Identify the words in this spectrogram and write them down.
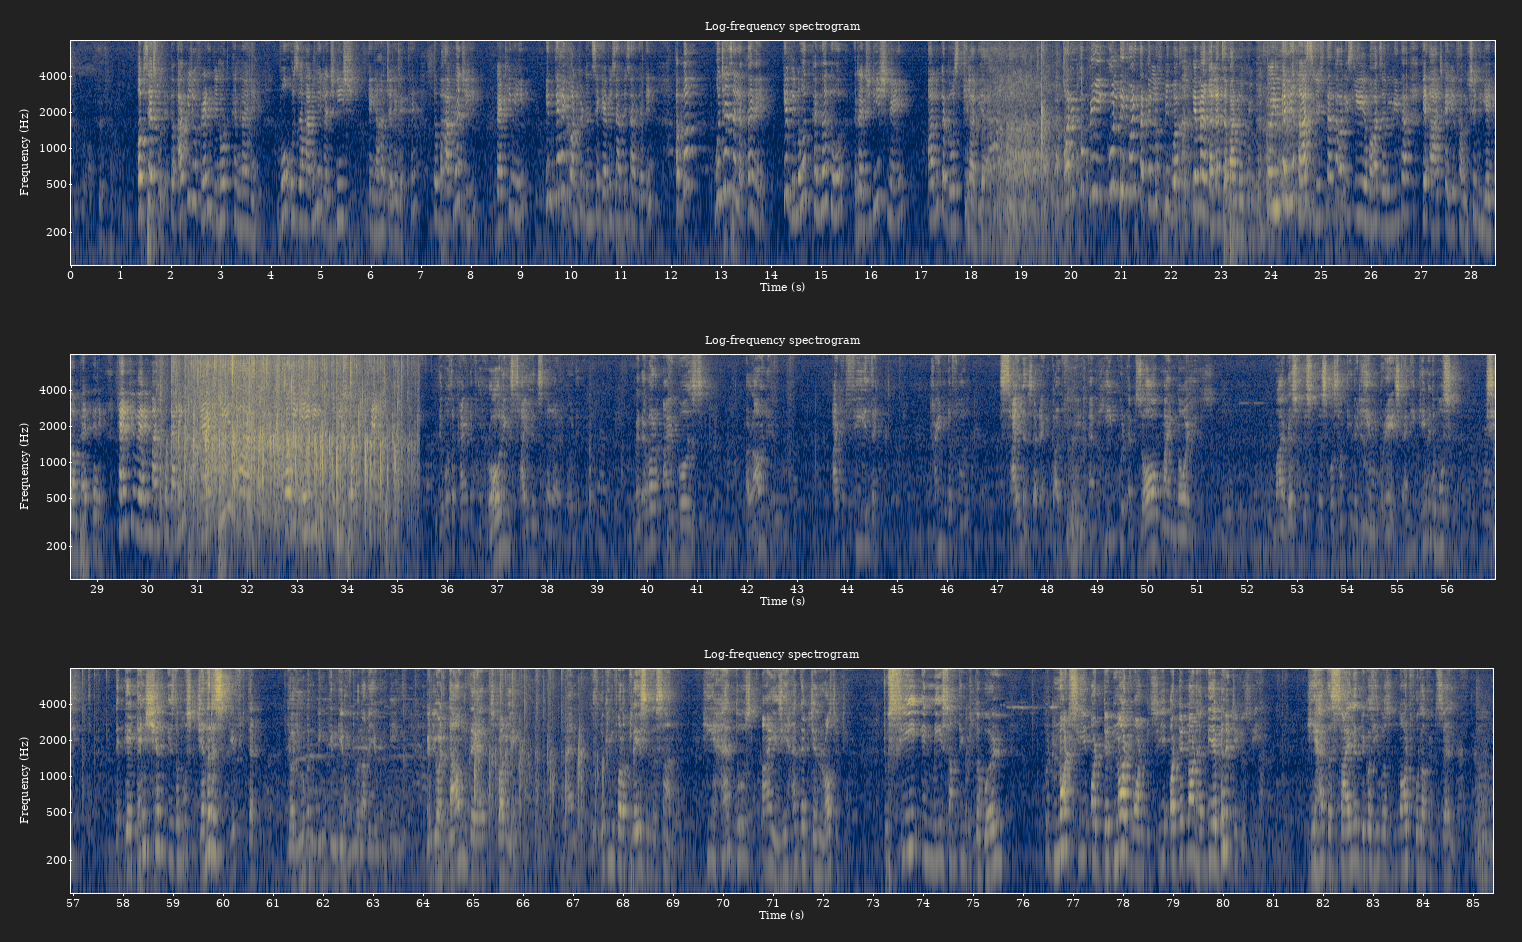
ऑब्सेस्ड हो गए। तो आपके जो फ्रेंड विनोद खन्ना हैं, वो उस जमाने में रजनीश के यहाँ चले गए थे। तो भावना जी बैठी हुई इंतहा कॉन्फिडेंस से कैफी साहब के साथ कहती अब मुझे ऐसा लगता है कि विनोद खन्ना को रजनीश ने आलू का दोस्त खिला दिया है। और इनको कोई तकल्लुफ नहीं हुआ कि मैं गलत जबान बोलती हूँ तो इनका ये खास रिश्ता था और इसलिए ये बहुत ज़रूरी था कि आज का ये फ़ंक्शन ये कंपेयर करें thank you very much for coming please for the AV to be sure thank you There was a kind of a roaring silence that I heard in him. Whenever I was around him, I could feel that kind of a silence that engulfed me, and he could absorb my noise. My restlessness was something that he embraced, and he gave me the most. See, the, the attention is the most generous gift that your human being can give to another human being. When you are down there struggling and looking for a place in the sun, he had those eyes, he had that generosity to see in me something which the world could not see or did not want to see or did not have the ability to see. He had the silence because he was not full of himself.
